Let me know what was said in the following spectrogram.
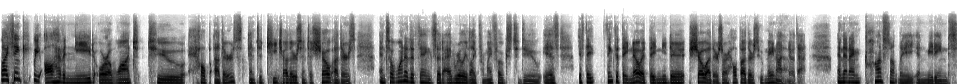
Well, I think we all have a need or a want to help others and to teach mm-hmm. others and to show others. And so, one of the things that I really like for my folks to do is if they think that they know it, they need to show others or help others who may not yeah. know that. And then I'm constantly in meetings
